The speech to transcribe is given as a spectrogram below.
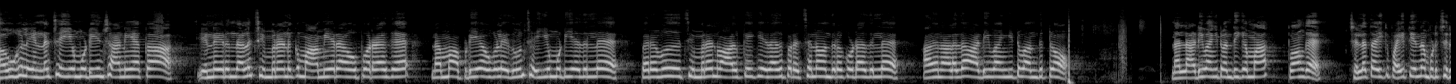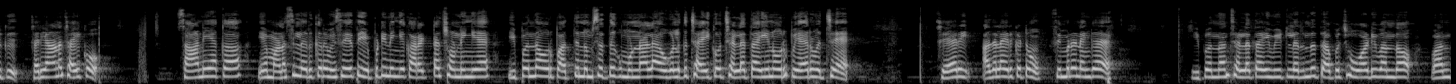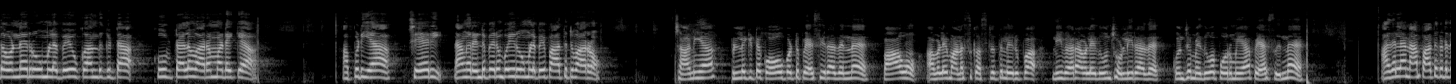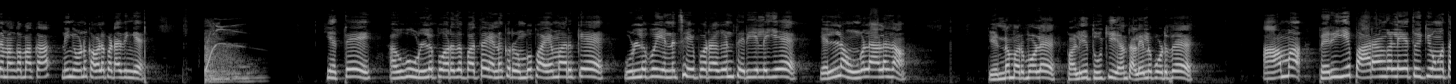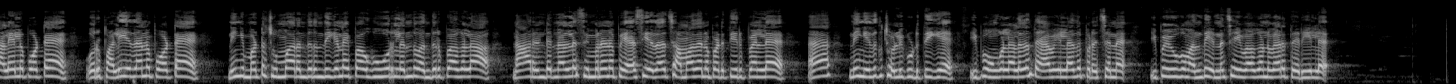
அவங்கள என்ன செய்ய முடியும் சாணியாக்கா என்ன இருந்தாலும் சிம்ரனுக்கு மாமியார் ஆக போறாங்க. நம்ம அப்படியே அவங்கள எதுவும் செய்ய முடியாதுல்ல. பிறகு சிம்ரன் வாழ்க்கைக்கு ஏதாவது பிரச்சனை வந்துடக்கூடாதுல்ல. அதனால தான் அடி வாங்கிட்டு வந்துட்டோம். நல்ல அடி வாங்கிட்டு வந்தீங்கம்மா. போங்க. செல்லத்தாய்க்கு பைத்தியம் தான் பிடிச்சிருக்கு. சரியான சைக்கோ சாணியாக்கா என் மனசில் இருக்கிற விஷயத்தை எப்படி நீங்கள் கரெக்டாக சொன்னீங்க? இப்போ தான் ஒரு பத்து நிமிஷத்துக்கு முன்னால் அவங்களுக்கு சைக்கோ செல்லத்தாயின்னு ஒரு பேர் வச்சேன். சரி அதெல்லாம் இருக்கட்டும். சிம்ரன் எங்கே? இப்போ தான் செல்லத்தாய் வீட்ல இருந்து தப்பிச்சு ஓடி வந்தோம் வந்த உடனே ரூம்ல போய் உட்காந்துக்கிட்டா கூப்பிட்டாலும் வரமாட்டேக்கா அப்படியா? சரி நாங்க ரெண்டு பேரும் போய் ரூம்ல போய் பார்த்துட்டு வரோம். சானியா பிள்ளைகிட்ட கோவப்பட்டு பேசிடாத என்ன பாவம் அவளே மனசு கஷ்டத்துல இருப்பா. நீ வேற அவளை எதுவும் சொல்லிடாத கொஞ்சம் மெதுவா பொறுமையா பேசு என்ன? அதெல்லாம் நான் பாத்துக்கிட்டேன் மங்கம்மாக்கா. நீங்க ஒன்றும் கவலைப்படாதீங்க. எத்தே அவங்க உள்ள போறத பார்த்தா எனக்கு ரொம்ப பயமா இருக்கே. உள்ள போய் என்ன செய்ய போறாங்கன்னு தெரியலையே. எல்லாம் உங்களால தான் என்ன மருமோளே பழிய தூக்கி என் தலையில போடுதே. ஆமா பெரிய பாறாங்கல்லையே தூக்கி உங்க தலையில போட்டேன் ஒரு பழிய தானே போட்டேன் நீங்க மட்டும் சும்மா இருந்திருந்தீங்கன்னா இப்ப அவங்க ஊர்ல இருந்து வந்திருப்பாங்களா? நான் ரெண்டு நாள்ல சிம்ரனை பேசி ஏதாவது சமாதானப்படுத்தி இருப்பேன்ல ஆ நீங்க எதுக்கு சொல்லி கொடுத்தீங்க? இப்போ உங்களால தான் தேவையில்லாத பிரச்சனை. இப்போ இவங்க வந்து என்ன செய்வாங்கன்னு வேற தெரியல.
